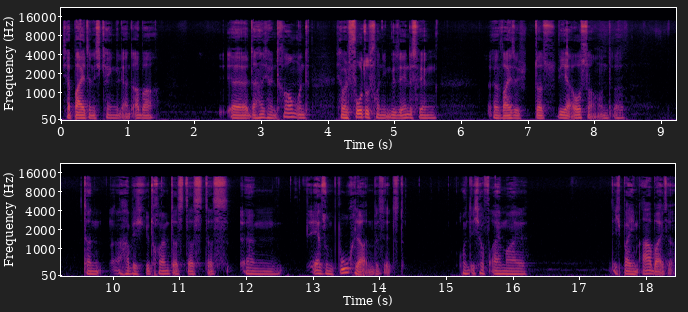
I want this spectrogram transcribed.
Ich habe beide nicht kennengelernt, aber äh, dann hatte ich halt einen Traum und ich habe halt Fotos von ihm gesehen, deswegen äh, weiß ich, dass, wie er aussah. Und äh, dann habe ich geträumt, dass, dass, dass ähm, er so einen Buchladen besitzt und ich auf einmal ich bei ihm arbeite.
